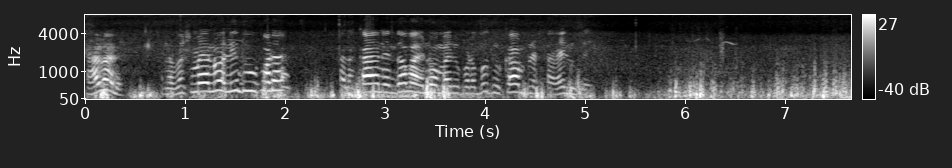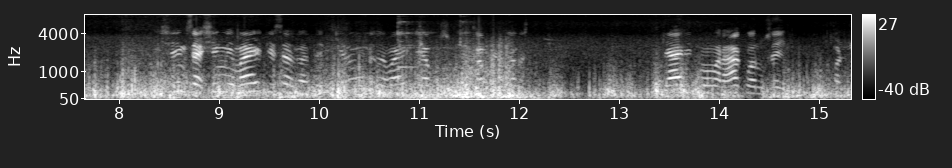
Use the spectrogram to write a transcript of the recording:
હાલો ને. એટલે વચમાં ન લીધવું પડે અને કાંઈ ને દવાઈ ન મારવી પડે બધું કમ્પ્લીટ થાય હેલું જાય. સિંગ છે સિંગની માહિતી છે માહિતી આપું છું કમ્પ્લીટ વ્યવસ્થિત. ક્યાં અમારે હાંકવાનું છે પણ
